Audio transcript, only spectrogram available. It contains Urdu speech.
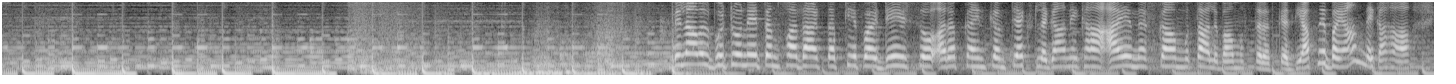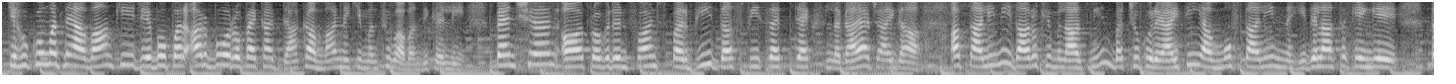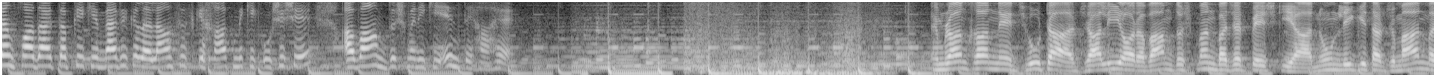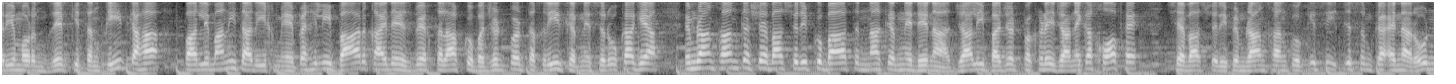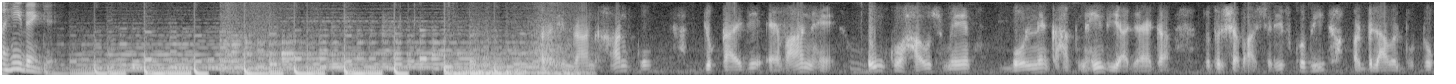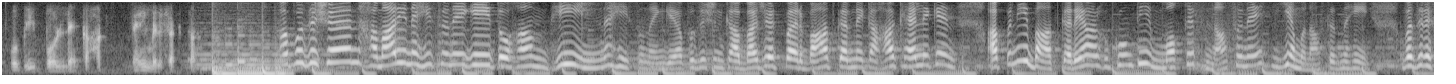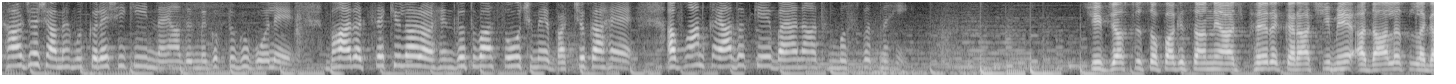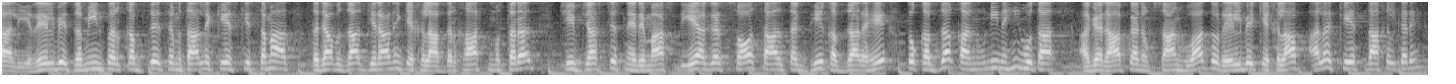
بلاول بھٹو نے تنخواہ دار طبقے پر ڈیڑھ سو ارب کا انکم ٹیکس لگانے کا آئی ایم ایف کا مطالبہ مسترد کر دیا۔ اپنے بیان میں کہا کہ حکومت نے عوام کی جیبوں پر اربوں روپے کا ڈاکہ مارنے کی منصوبہ بندی کر لی۔ پینشن اور پروویڈنٹ فنڈز پر بھی دس فیصد ٹیکس لگایا جائے گا۔ اب تعلیمی اداروں کے ملازمین بچوں کو رعایتی یا مفت تعلیم نہیں دلا سکیں گے۔ تنخواہ دار طبقے کے میڈیکل الاؤنسز کے خاتمے کی کوششیں عوام دشمنی کی انتہا ہے۔ عمران خان نے جھوٹا، جعلی اور عوام دشمن بجٹ پیش کیا۔ نون لیگی ترجمان مریم اورنگزیب کی تنقید کہا، پارلیمانی تاریخ میں پہلی بار قائد حزب اختلاف کو بجٹ پر تقریر کرنے سے روکا گیا۔ عمران خان کا شہباز شریف کو بات نہ کرنے دینا، جعلی بجٹ پکڑے جانے کا خوف ہے۔ شہباز شریف عمران خان کو کسی قسم کا این آر او نہیں دیں گے۔ عمران خان کو جو قائد ایوان ہیں، ان کو ہاؤس میں بولنے کا حق نہیں دیا جائے گا، تو پھر شہباز شریف کو بھی اور بلاول بھٹو کو بھی بولنے کا حق نہیں مل سکتا۔ اپوزیشن ہماری نہیں سنے گی تو ہم بھی نہیں سنیں گے۔ اپوزیشن کا بجٹ پر بات کرنے کا حق ہے، لیکن اپنی بات کرے اور حکومتی موقف نہ سنے یہ مناسب نہیں۔ وزیر خارجہ شاہ محمود قریشی کی نیا دن میں گفتگو بولے، بھارت سیکولر اور ہندوتوا سوچ میں بڑھ چکا ہے۔ افغان قیادت کے بیانات مثبت نہیں۔ چیف جسٹس آف پاکستان نے آج پھر کراچی میں عدالت لگا لی۔ ریلوے زمین پر قبضے سے متعلق کیس کی سماعت تجاوزات گرانے کے خلاف درخواست مسترد۔ چیف جسٹس نے ریمارکس دیے، اگر سو سال تک بھی قبضہ رہے تو قبضہ قانونی نہیں ہوتا۔ اگر آپ کا نقصان ہوا تو ریلوے کے خلاف الگ کیس داخل کریں۔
